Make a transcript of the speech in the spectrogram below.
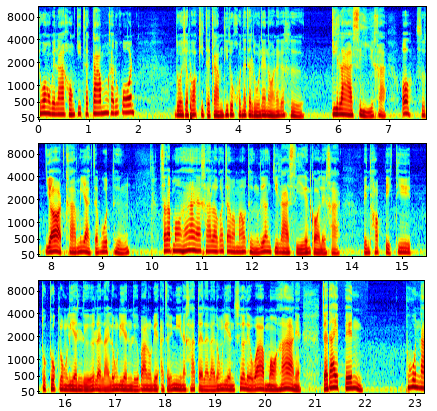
ช่วงเวลาของกิจกรรมค่ะทุกคน โดยเฉพาะกิจกรรมที่ทุกคนน่าจะรู้แน่นอนนั่นก็คือ กีฬาสีค่ะ โอ้สุดยอดค่ะ ไม่อยากจะพูดถึงสำหรับมห้านะคะ เราก็จะมาเมาส์ถึงเรื่องกีฬาสีกันก่อนเลยค่ะ เป็น topic ที่ ทุกๆ โรงเรียนหรือหลาย ๆ โรงเรียน หรือบางโรงเรียนอาจจะไม่มีนะคะ แต่หลาย ๆ โรงเรียนเชื่อเลยว่าม5เนี่ยจะได้เป็นผู้น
